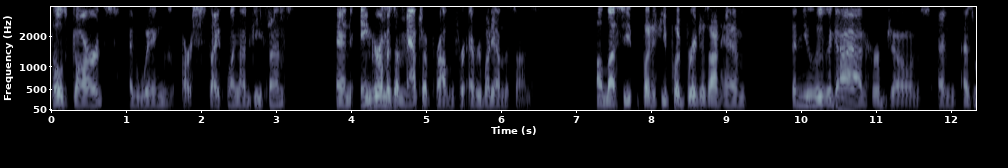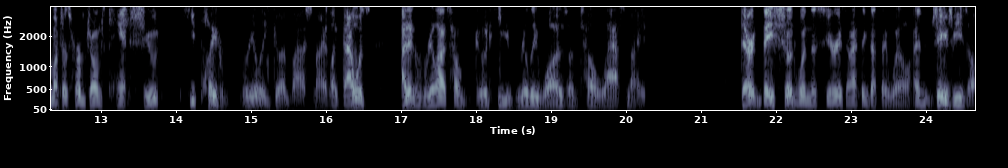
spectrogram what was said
those guards and wings are stifling on defense. And Ingram is a matchup problem for everybody on the Suns. Unless you, but if you put Bridges on him, then you lose a guy on Herb Jones. And as much as Herb Jones can't shoot, he played really good last night. Like that was I didn't realize how good he really was until last night. They they should win this series, and I think that they will. And JV's a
